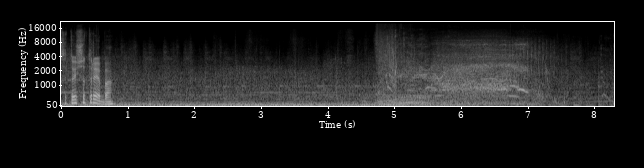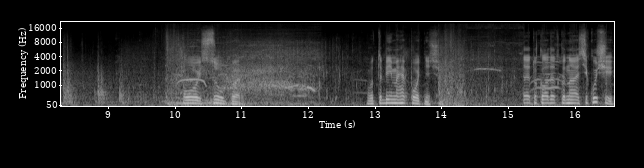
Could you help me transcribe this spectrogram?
Це той, що треба. Ой, супер. От тобі і мегапотніче. Я ту кладетку на сікучий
